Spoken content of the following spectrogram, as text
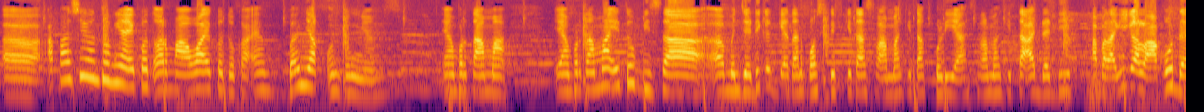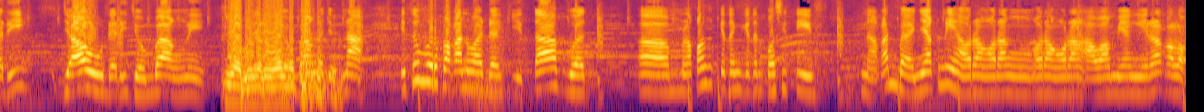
Uh, apa sih untungnya ikut Ormawa ikut UKM banyak untungnya yang pertama yang pertama itu bisa uh, menjadi kegiatan positif kita selama kita kuliah, selama kita ada di apalagi kalau aku dari jauh dari Jombang nih. Iya benar banget. Jombang ke Nah, itu merupakan wadah kita buat uh, melakukan kegiatan-kegiatan positif. Nah, kan banyak nih orang-orang orang-orang awam yang ngira kalau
